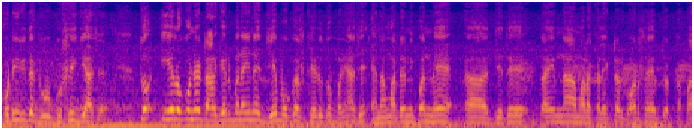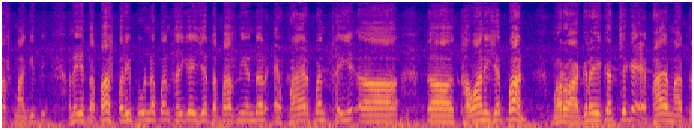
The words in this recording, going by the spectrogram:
ખોટી રીતે ઘૂસી ગયા છે. તો એ લોકોને ટાર્ગેટ બનાવીને જે બોગસ ખેડૂતો બન્યા છે, એના માટેની પણ મેં જે તે ટાઈમના અમારા કલેક્ટર ગોડ સાહેબ જો તપાસ માગી હતી અને એ તપાસ પરિપૂર્ણ પણ થઈ ગઈ છે. તપાસની અંદર એફઆઈઆર પણ થઈ થવાની છે. પણ મારો આગ્રહ એક જ છે કે એફઆઈઆર માત્ર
